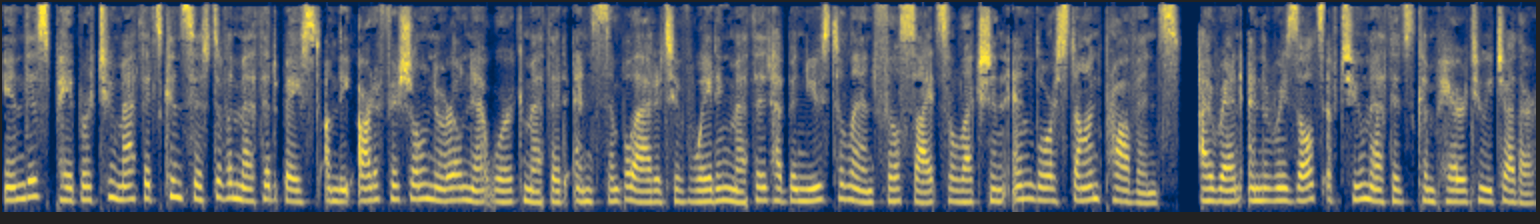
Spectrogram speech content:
In this paper two methods consist of a method based on the artificial neural network method and simple additive weighting method have been used to landfill site selection in Lorestan province, Iran and the results of two methods compare to each other.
